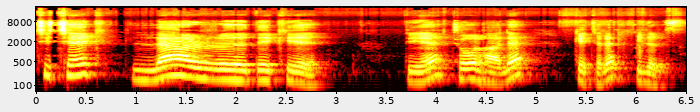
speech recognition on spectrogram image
Çiçeklerdeki diye çoğul hale getirebiliriz.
